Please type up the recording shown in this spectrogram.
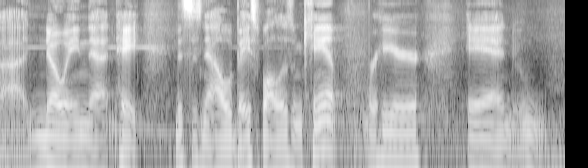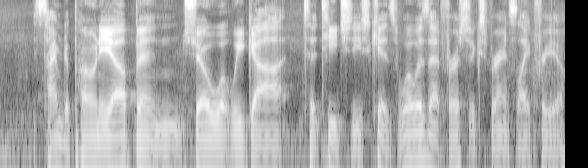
uh, knowing that, hey, this is now a baseballism camp, we're here, and it's time to pony up and show what we got to teach these kids? What was that first experience like for you?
